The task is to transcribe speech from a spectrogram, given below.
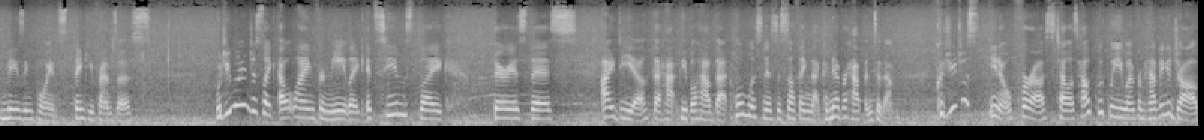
amazing points. Thank you, Francis. Would you mind just like outlining for me? Like, it seems like there is this idea that ha- people have that homelessness is something that could never happen to them. Could you just, you know, for us, tell us how quickly you went from having a job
